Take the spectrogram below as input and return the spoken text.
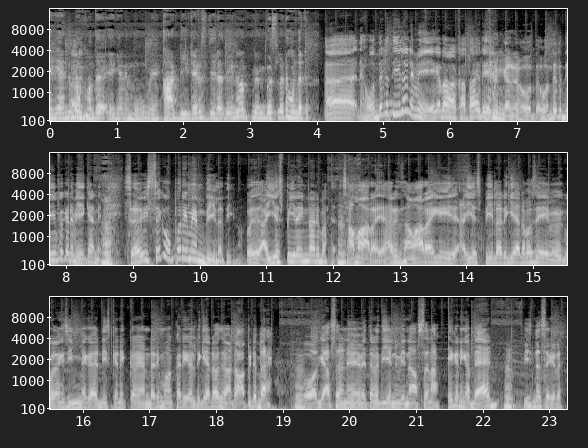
ඒගැන්නම හොඳ ඒගැන මූ මේ හඩ ඩීටර්ස් දිලතින මෙම්බස්ලට හොඳට. හොඳට දීල නෙමේ ඒකත කතා තේරුම් ගන්න. හොද හොඳට දීපකන මේ කන්නේ සර්විස් එක උපරිමෙම් දීලතින ඔය අයිස්පීල ඉන්නන බ. සමාරය හරි සමාරයගේ අයිස්පීලට කියට පසේ ගොලන් සිම්ම එක ඩිස්කනෙක් කරගන්නඩරි මක්කරගලට කියටවසට අපිට බෑ. ඕගේ අසනේ මෙතන තියෙන වෙන අස්සනක් ඒක නික බෑඩ් බිස්නස එකට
